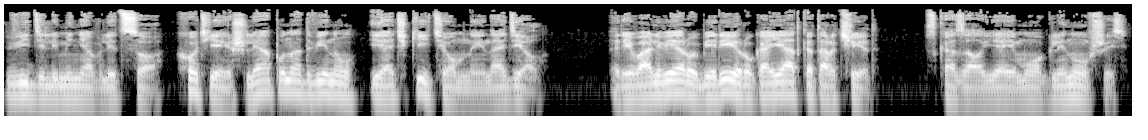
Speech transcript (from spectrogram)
видели меня в лицо, хоть я и шляпу надвинул, и очки темные надел. «Револьвер убери, рукоятка торчит», — сказал я ему, оглянувшись.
